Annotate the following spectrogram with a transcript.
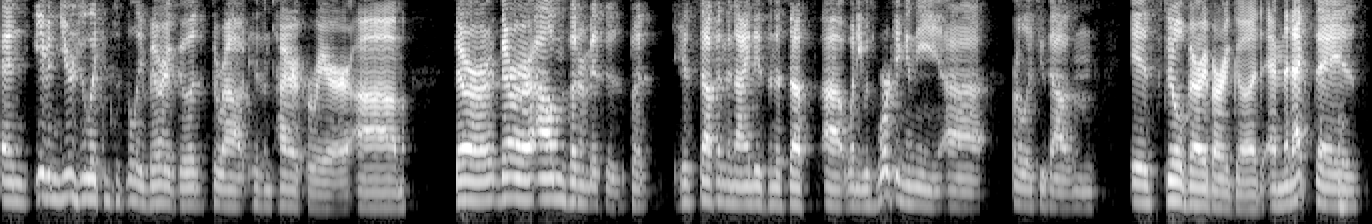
and even usually consistently very good throughout his entire career. Um, there are there are albums that are misses, but his stuff in the '90s and his stuff uh, when he was working in the uh, early 2000s is still very very good. And the next day is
